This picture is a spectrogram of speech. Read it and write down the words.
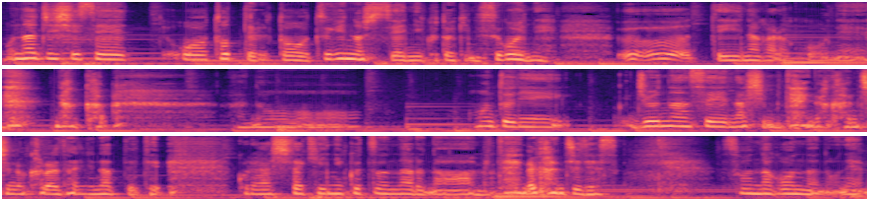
同じ姿勢をとってると次の姿勢に行く時にすごいねうーって言いながらこうね なんかあのー、本当に柔軟性なしみたいな感じの体になっててこれ明日筋肉痛になるなみたいな感じです。そんなこんなのね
